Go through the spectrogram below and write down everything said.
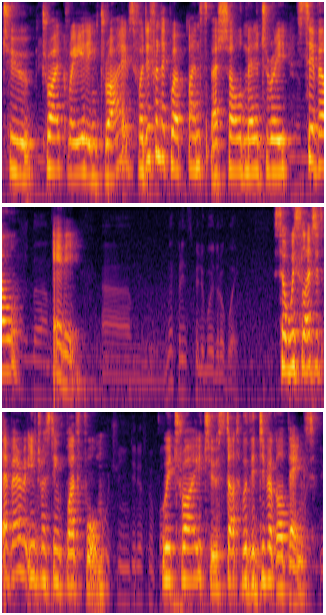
to try creating drives for different equipment, special, military, civil, any. So we selected a very interesting platform. We try to start with the difficult things.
